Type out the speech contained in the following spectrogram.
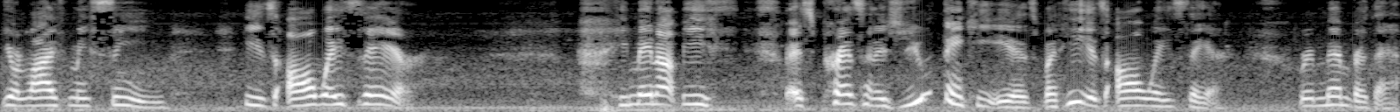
your life may seem, He's always there. He may not be as present as you think he is, but he is always there. Remember that.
